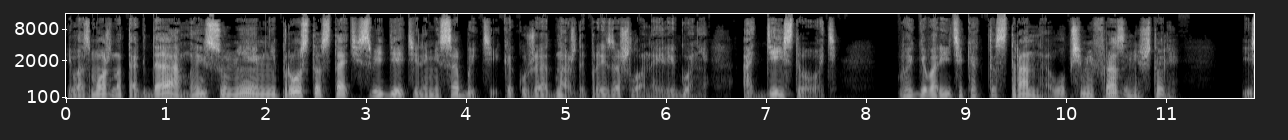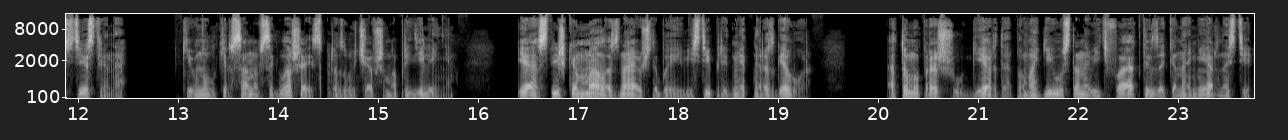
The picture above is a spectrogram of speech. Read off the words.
и, возможно, тогда мы сумеем не просто стать свидетелями событий, как уже однажды произошло на Эрегоне, а действовать. Вы говорите как-то странно, общими фразами, что ли? Естественно, кивнул Кирсанов, соглашаясь с прозвучавшим определением. Я слишком мало знаю, чтобы вести предметный разговор. О том и прошу, Герда, помоги установить факты, закономерности,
